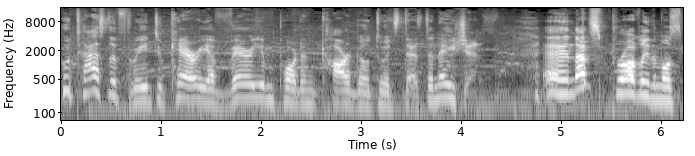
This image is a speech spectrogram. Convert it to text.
who tasked the three to carry a very important cargo to its destination. And that's probably the most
